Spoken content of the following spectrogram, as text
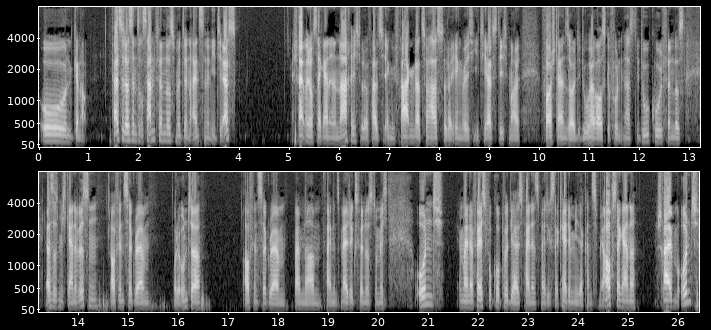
Und genau. Falls du das interessant findest mit den einzelnen ETFs, schreib mir doch sehr gerne eine Nachricht oder falls du irgendwie Fragen dazu hast oder irgendwelche ETFs, die ich mal vorstellen soll, die du herausgefunden hast, die du cool findest, lass es mich gerne wissen auf Instagram oder unter auf Instagram beim Namen Finance Magics findest du mich und in meiner Facebook-Gruppe, die heißt Finance Magics Academy, da kannst du mir auch sehr gerne schreiben und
